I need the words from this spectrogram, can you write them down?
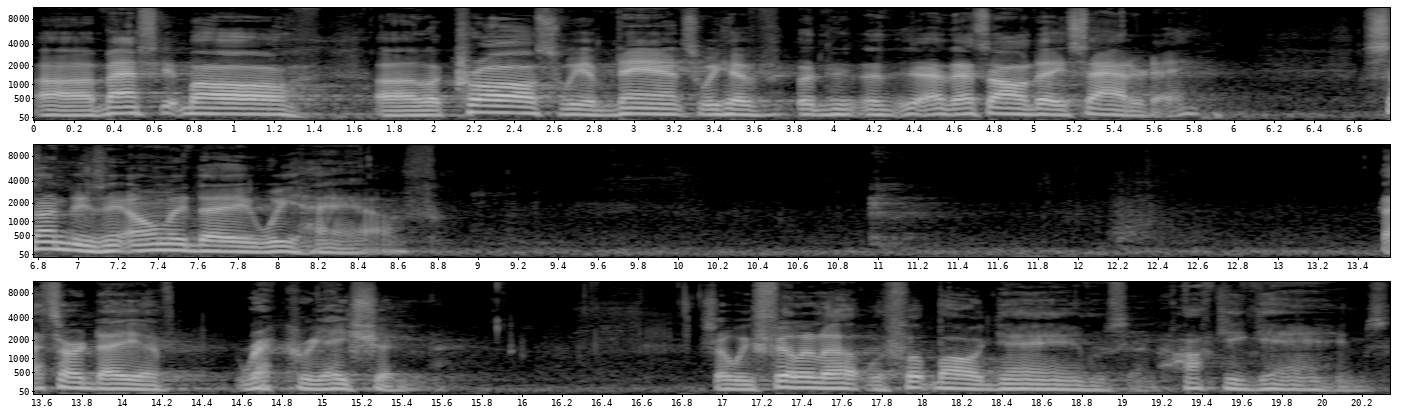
uh, basketball, uh, lacrosse, we have dance, we have, uh, uh, that's all day Saturday. Sunday's the only day we have. That's our day of recreation. So we fill it up with football games and hockey games,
